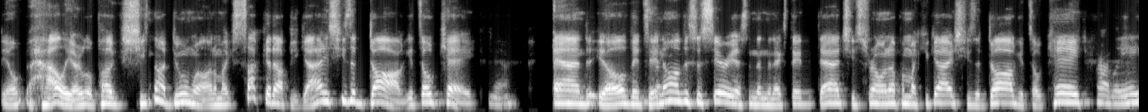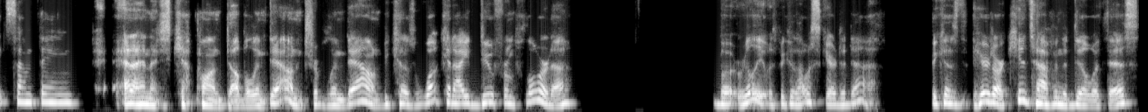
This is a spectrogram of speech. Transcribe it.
you know Hallie, our little pug, she's not doing well," and I'm like, "Suck it up, you guys. She's a dog. It's okay." Yeah. And you know, they'd say, "No, this is serious." And then the next day, Dad, she's throwing up. I'm like, "You guys, she's a dog. It's okay." She probably ate something. And I, and I just kept on doubling down and tripling down because what could I do from Florida? But really, it was because I was scared to death. Because here's our kids having to deal with this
